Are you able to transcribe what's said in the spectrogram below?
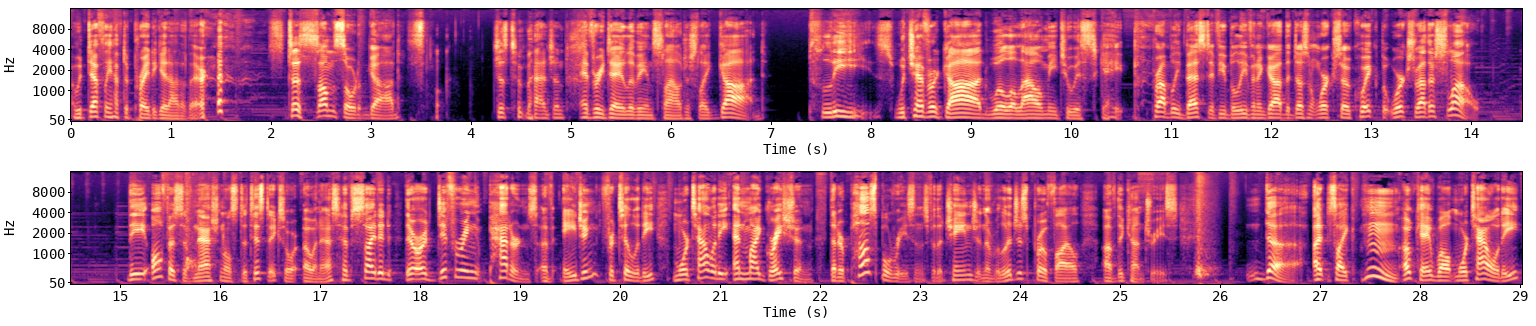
I would definitely have to pray to get out of there. to some sort of god. Just imagine every day living in Slough, just like, God, please, whichever God will allow me to escape. Probably best if you believe in a God that doesn't work so quick, but works rather slow. The Office of National Statistics, or ONS, have cited there are differing patterns of aging, fertility, mortality, and migration that are possible reasons for the change in the religious profile of the countries duh. It's like, hmm, okay, well, mortality.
